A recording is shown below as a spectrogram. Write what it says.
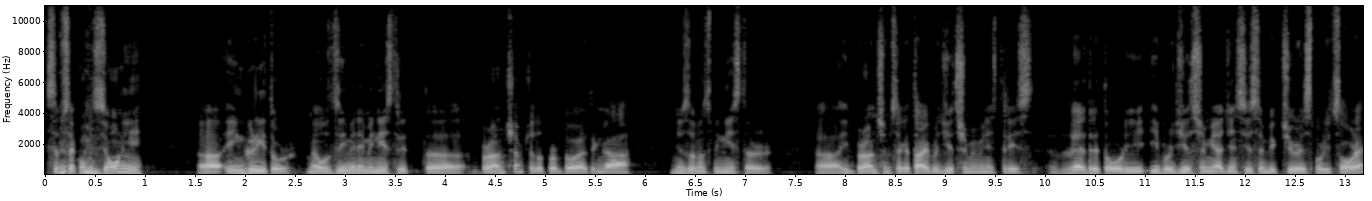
sepse komisioni i ngritur me udhëzimin e ministrit të Brendshëm që do të përbëhet nga një zëvendësministër i Brendshëm, sekretari i përgjithshëm i ministrisë dhe drejtori i përgjithshëm i Agjencisë së Mbikëqyrjes Policore,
